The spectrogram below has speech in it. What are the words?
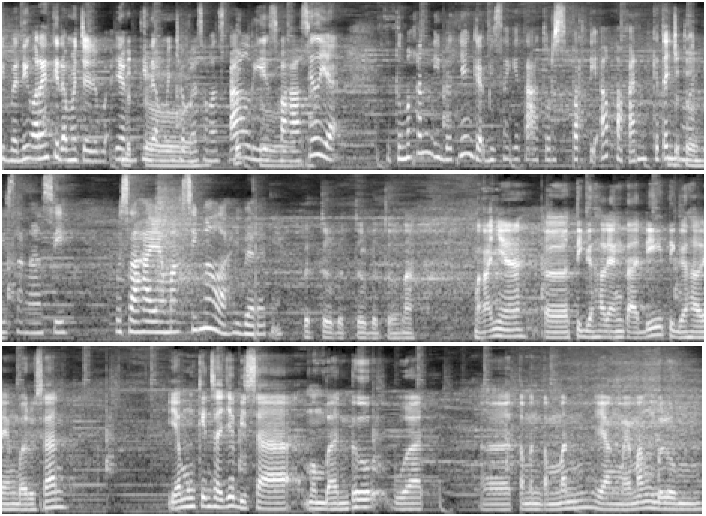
dibanding orang yang tidak mencoba yang Betul. tidak mencoba sama sekali. Betul. Soal hasil ya itu mah kan ibaratnya nggak bisa kita atur seperti apa kan. Kita cuma Betul. bisa ngasih usaha yang maksimal lah ibaratnya. betul betul betul. Nah, makanya eh, tiga hal yang tadi, tiga hal yang barusan ya mungkin saja bisa membantu buat eh, teman-teman yang memang belum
